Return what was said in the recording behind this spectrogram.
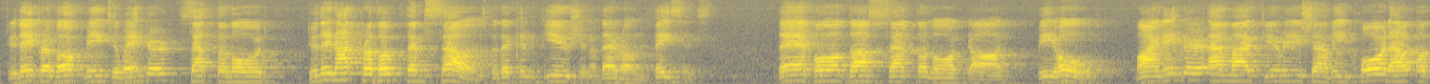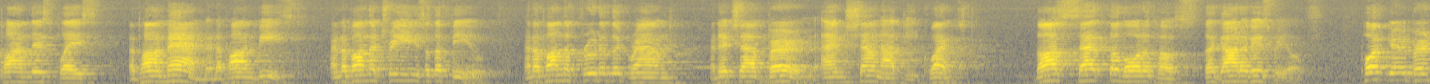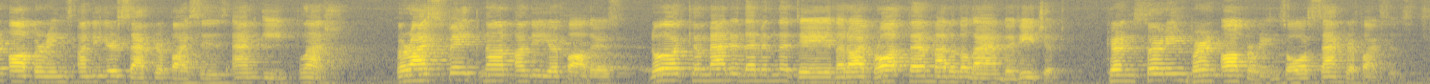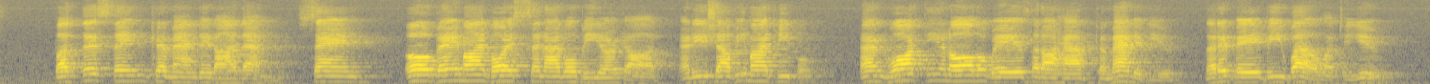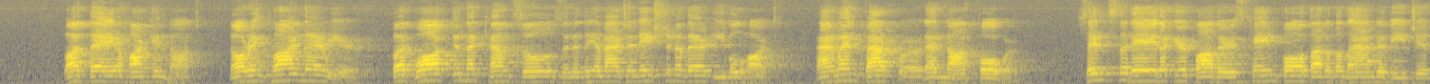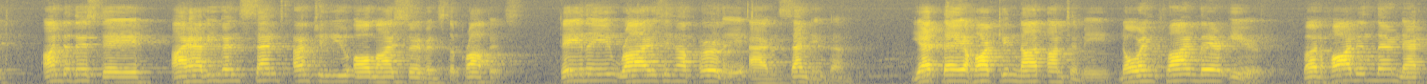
Do they provoke me to anger, saith the Lord? Do they not provoke themselves to the confusion of their own faces? Therefore, thus saith the Lord God Behold, mine anger and my fury shall be poured out upon this place, upon man and upon beast, and upon the trees of the field, and upon the fruit of the ground, and it shall burn and shall not be quenched. Thus saith the Lord of hosts, the God of Israel Put your burnt offerings under your sacrifices, and eat flesh. For I spake not unto your fathers, nor commanded them in the day that I brought them out of the land of Egypt, concerning burnt offerings or sacrifices. But this thing commanded I them, saying, Obey my voice, and I will be your God, and ye shall be my people, and walk ye in all the ways that I have commanded you, that it may be well unto you. But they hearkened not, nor inclined their ear but walked in the counsels and in the imagination of their evil heart, and went backward and not forward. Since the day that your fathers came forth out of the land of Egypt, unto this day I have even sent unto you all my servants the prophets, daily rising up early and sending them. Yet they hearkened not unto me, nor inclined their ear, but hardened their neck,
